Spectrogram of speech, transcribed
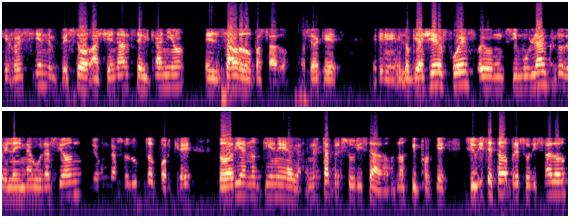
que recién empezó a llenarse el caño el sábado pasado. O sea que eh, lo que ayer fue fue un simulacro de la inauguración de un gasoducto porque todavía no tiene no está presurizado no y porque si hubiese estado presurizado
